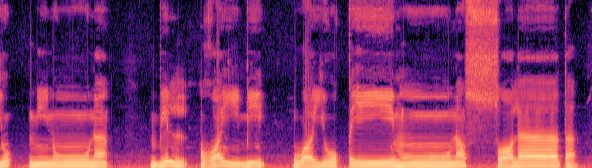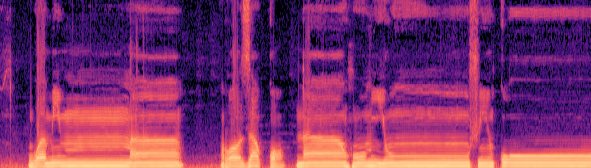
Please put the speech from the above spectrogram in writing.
ইউমিনুনা বিল গায়বি ওয়া ইউকিমুনাস সালাতা ওয়া মিম্মা رزقناهم ينفقون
